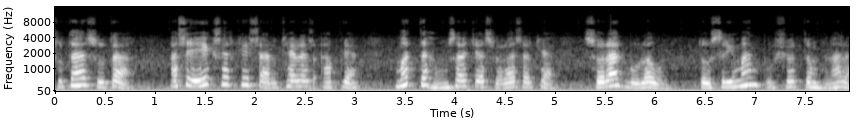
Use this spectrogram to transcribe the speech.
सुता सुता असे एकसारखे सारथ्याला आपल्या मत्त हंसाच्या स्वरासारख्या स्वरात बोलावून तो श्रीमान पुरुषोत्तम म्हणाला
